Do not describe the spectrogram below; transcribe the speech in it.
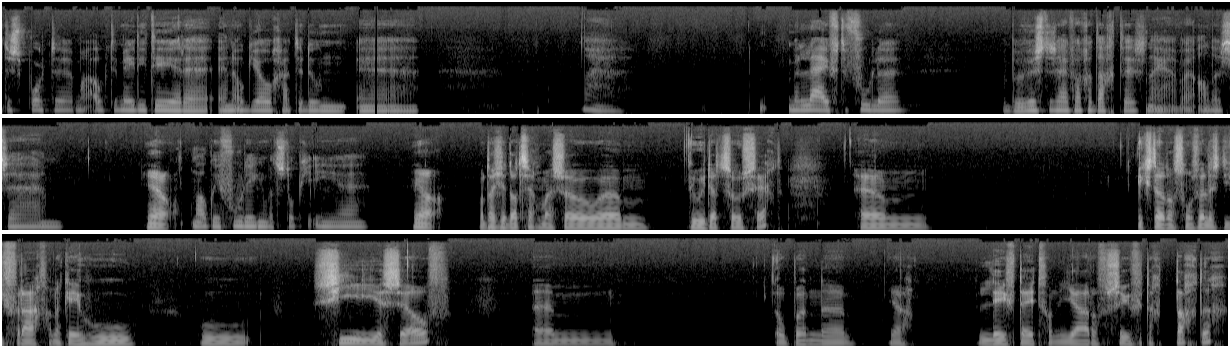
te sporten, maar ook te mediteren en ook yoga te doen. eh, nou ja, mijn lijf te voelen, bewust te zijn van gedachten. Nou ja, bij alles. ehm, Ja, maar ook weer voeding, wat stop je in je... ja. Want als je dat zeg maar zo... ehm, hoe je dat zo zegt... ehm, ik stel dan soms wel eens die vraag van... Oké, hoe, hoe zie je jezelf... ehm, op een ehm, ja, leeftijd van een jaar of 70, 80...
